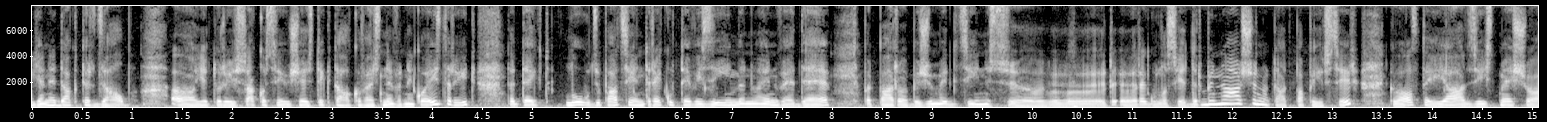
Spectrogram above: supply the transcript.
ja ne doktora zelba, ja tur ir sakosījušies tik tālu, ka vairs nevar neko izdarīt, tad teikt, lūdzu, pacienti, reku tevi zīme no NVD par pārobežu medicīnas regulas iedarbināšanu. Tāds papīrs ir, ka valstī jāatzīst, mēs šo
